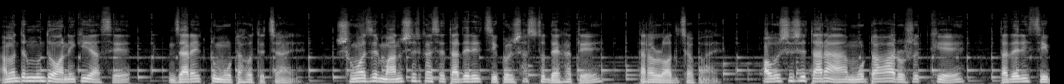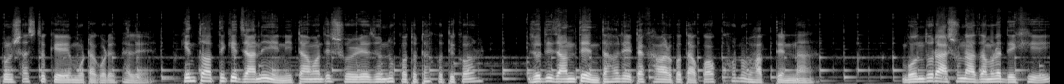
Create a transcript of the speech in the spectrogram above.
আমাদের মধ্যে অনেকেই আছে যারা একটু মোটা হতে চায়। সমাজের মানুষের কাছে তাদের এই চিকন স্বাস্থ্য দেখাতে তারা লজ্জা পায়। অবশেষে তারা মোটা হওয়ার ওষুধ খেয়ে তাদের এই চিকন স্বাস্থ্যকে মোটা করে ফেলে। কিন্তু আপনি কি জানেন এটা আমাদের শরীরের জন্য কতটা ক্ষতিকর? যদি জানতেন তাহলে এটা খাওয়ার কথা কখনো ভাবতেন না। বন্ধুরা, আসুন আজ আমরা দেখি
